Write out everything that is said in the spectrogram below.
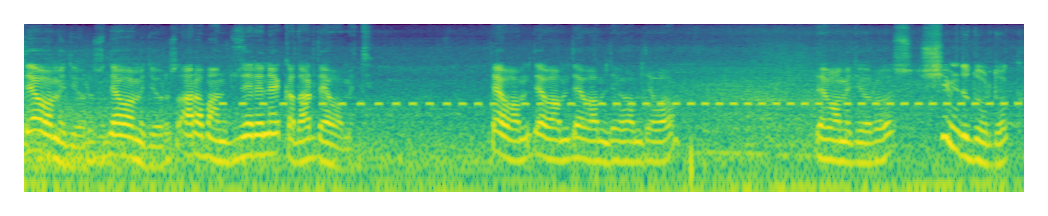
Devam ediyoruz, devam ediyoruz. Araban düzelene kadar devam et. Devam, devam, devam, devam, devam. Devam ediyoruz. Şimdi durduk.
